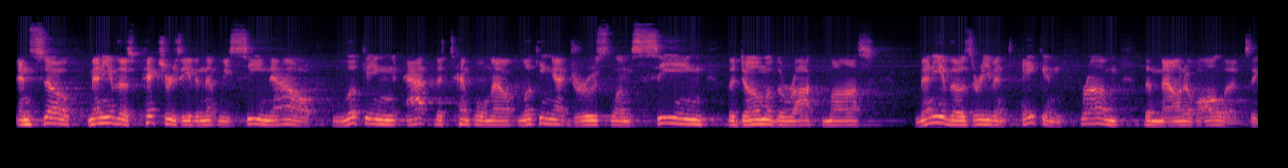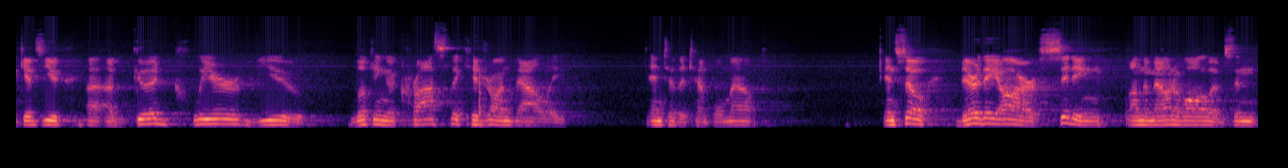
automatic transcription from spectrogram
And so many of those pictures, even that we see now, looking at the Temple Mount, looking at Jerusalem, seeing the Dome of the Rock Mosque, many of those are even taken from the Mount of Olives. It gives you a, a good, clear view looking across the Kidron Valley into the Temple Mount. And so there they are sitting on the Mount of Olives, and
